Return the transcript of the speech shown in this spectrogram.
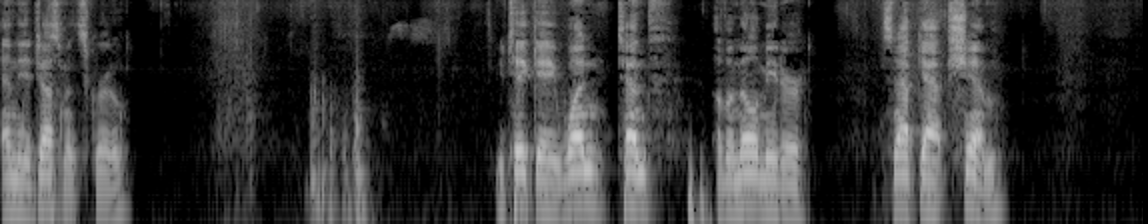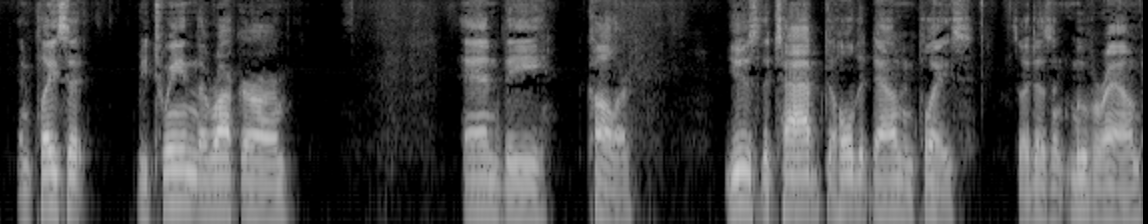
and the adjustment screw. You take a one tenth of a millimeter SnapGap shim and place it between the rocker arm and the collar. Use the tab to hold it down in place so it doesn't move around.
